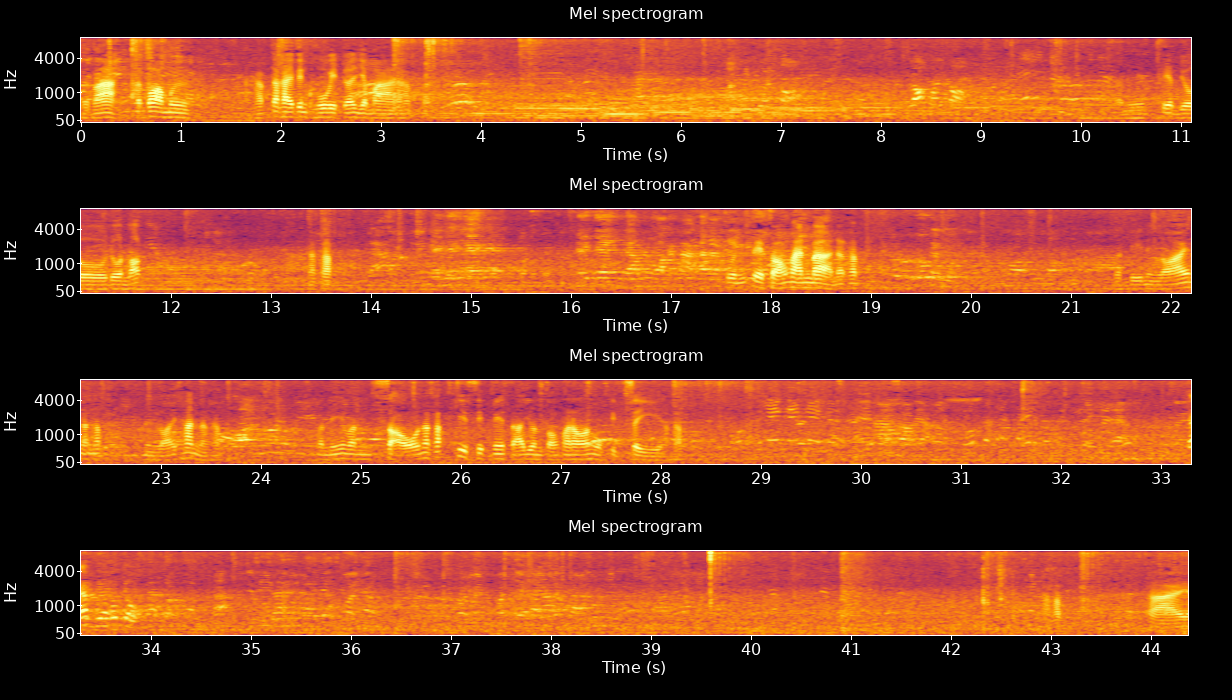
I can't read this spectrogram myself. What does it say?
เดี๋ยวมาแล้วก็มือนะครับ ถ้าใครเป็นโควิดก็อย่ามานะครับอันนี้ เทียบโยโดนล็อกนะครับคุณเศษสองพันบาทนะครับสวัสดีหนึ่งร้อยนะครับหนึ่งร้อยท่านนะครับ วันนี้วันเสาร์นะครับที่สิบเมษายนสองพันหกสิบสี่นะครับแค่เดียวก็จบ ถ่าย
